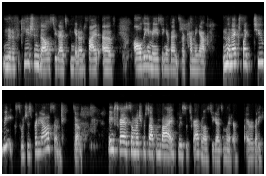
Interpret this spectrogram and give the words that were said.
notification bell so you guys can get notified of all the amazing events that are coming up in the next like two weeks, which is pretty awesome. So thanks guys so much for stopping by. Please subscribe and I'll see you guys in later. Bye everybody.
